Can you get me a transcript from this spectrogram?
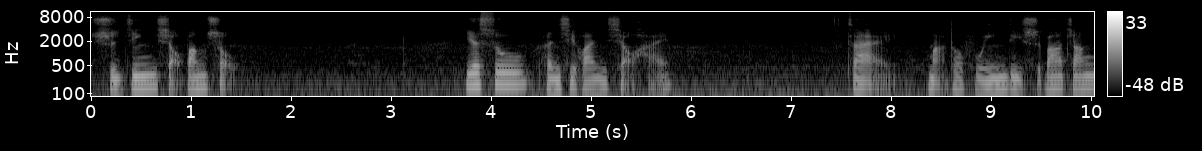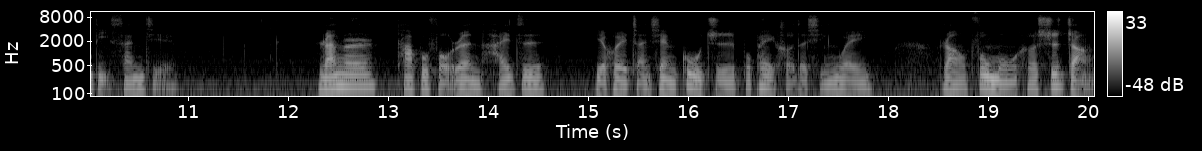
是经小帮手，耶稣很喜欢小孩。在马窦福音第十八章第三节。然而，他不否认孩子也会展现固执不配合的行为，让父母和师长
